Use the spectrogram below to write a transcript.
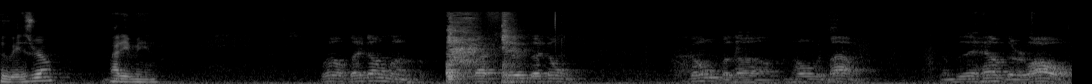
who Israel? How do you mean? Well, they don't, uh, like I said, they don't go by the Holy Bible. And they have their law.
